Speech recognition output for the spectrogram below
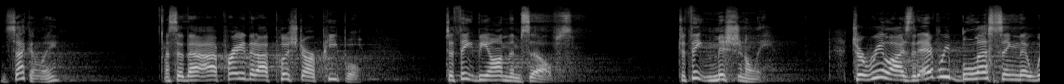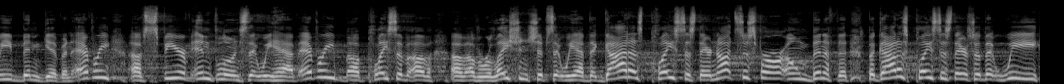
And secondly, I said that I pray that I pushed our people to think beyond themselves, to think missionally to realize that every blessing that we've been given, every uh, sphere of influence that we have, every uh, place of, of, of relationships that we have, that God has placed us there, not just for our own benefit, but God has placed us there so that we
